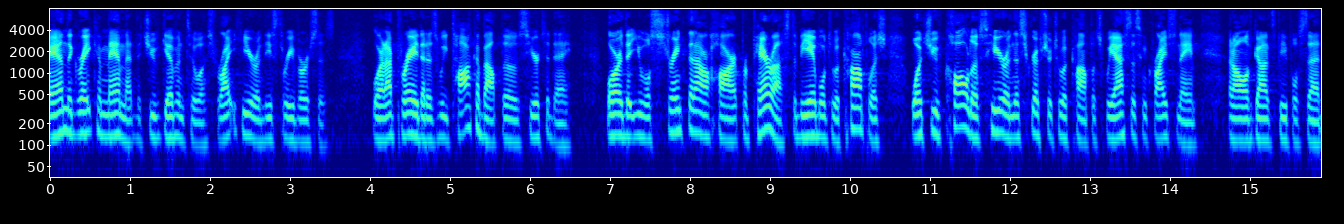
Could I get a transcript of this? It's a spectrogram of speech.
and the Great Commandment that you've given to us right here in these three verses. Lord, I pray that as we talk about those here today, Lord, that you will strengthen our heart, prepare us to be able to accomplish what you've called us here in this scripture to accomplish. We ask this in Christ's name, and all of God's people said.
